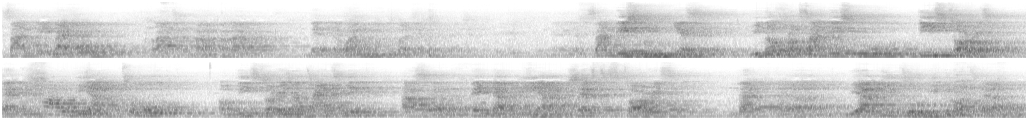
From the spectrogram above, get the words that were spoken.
Sunday Bible class in the, the one we do at the uh, Sunday school, yes. We know from Sunday school these stories and how we are told of these stories at times make us um, think that they are just stories that uh, we are being told. We do not um,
